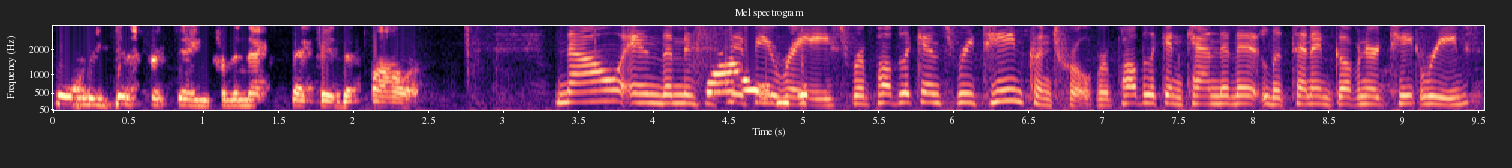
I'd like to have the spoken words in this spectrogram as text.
for redistricting for the next decade that follows. Now, in the Mississippi race, Republicans retained control. Republican candidate Lieutenant Governor Tate Reeves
